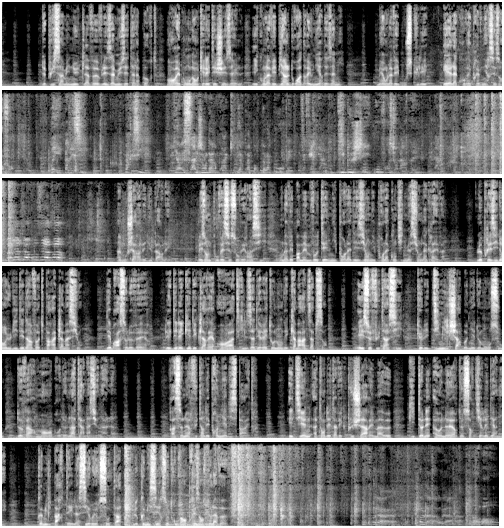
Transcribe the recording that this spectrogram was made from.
Depuis cinq minutes, la veuve les amusait à la porte, en répondant qu'elle était chez elle et qu'on avait bien le droit de réunir des amis. Mais on l'avait bousculée et elle accourait prévenir ses enfants. Oui, par ici. Par ici. Il y a un sale gendarme là qui garde la porte de la cour, mais ça fait rien. Un petit bûcher ouvre sur la rue. Un mouchard avait dû parler. Mais on ne pouvait se sauver ainsi. On n'avait pas même voté ni pour l'adhésion ni pour la continuation de la grève. Le président eut l'idée d'un vote par acclamation. Des bras se levèrent, les délégués déclarèrent en hâte qu'ils adhéraient au nom des camarades absents. Et ce fut ainsi que les dix mille charbonniers de Montsou devinrent membres de l'Internationale. Rasseneur fut un des premiers à disparaître. Étienne attendait avec Pluchart et Maheu, qui tenaient à honneur de sortir les derniers. Comme il partait, la serrure sauta, le commissaire se trouva en présence de la veuve. Oh là, oh là, oh là. Oh,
